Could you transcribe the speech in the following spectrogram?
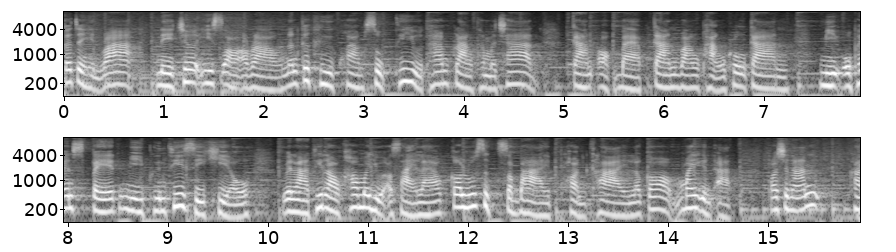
ก็จะเห็นว่า nature is all around นั่นก็คือความสุขที่อยู่ท่ามกลางธรรมชาติ การออกแบบการวางผังโครงการ มี open space มีพื้นที่สีเขียว เวลาที่เราเข้ามาอยู่อาศัยแล้วก็รู้สึกสบายผ่อนคลาย แล้วก็ไม่อึดอัด เพราะฉะนั้นใคร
